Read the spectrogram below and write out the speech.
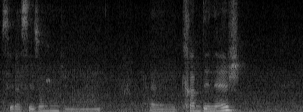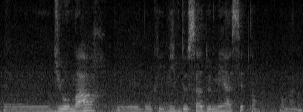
c'est la saison du euh, crabe des neiges, euh, du homard. Et donc ils vivent de ça de mai à septembre normalement.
